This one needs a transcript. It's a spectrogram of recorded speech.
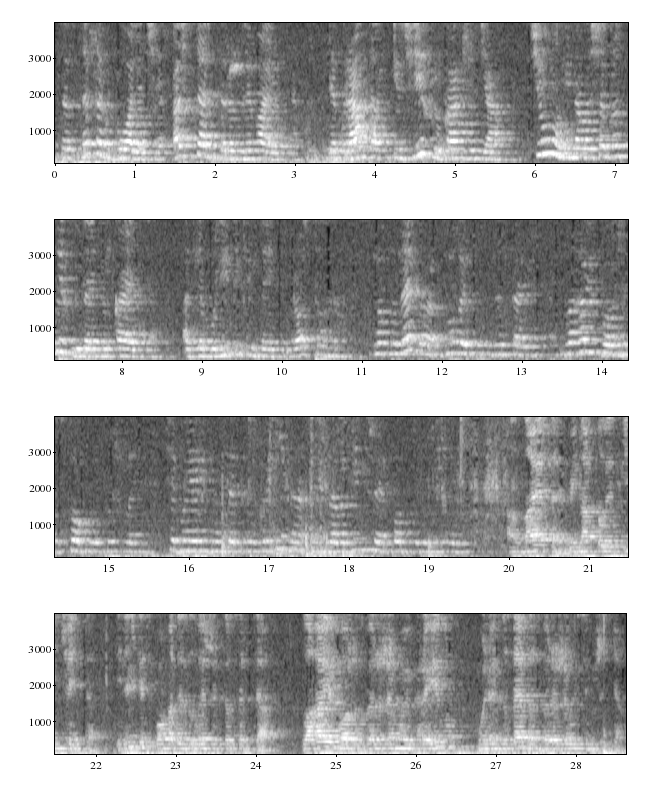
Це все так боляче, аж серце розривається, де правда і в чиїх руках життя. Чому війна лише простих людей торкається, а для політиків здається просто гра? Знов до неба з молитвою звертаюся. Благаю Боже, спокою пошли, щоб моя рідна серце Україна не знала більше пострілу війни. А знаєте, війна колись скінчиться, і тільки спогади залишаться в серцях. Благаю Боже, збережи мою країну, молюсь за тебе, збережи усім життя.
